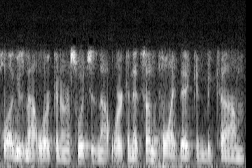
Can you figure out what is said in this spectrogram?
plug is not working or a switch is not working, at some point they can become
